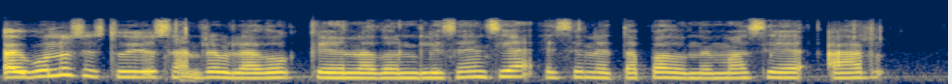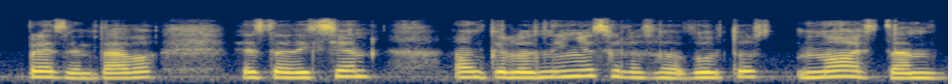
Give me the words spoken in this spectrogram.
Algunos estudios han revelado que en la adolescencia es en la etapa donde más se ha presentado esta adicción, aunque los niños y los adultos no están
